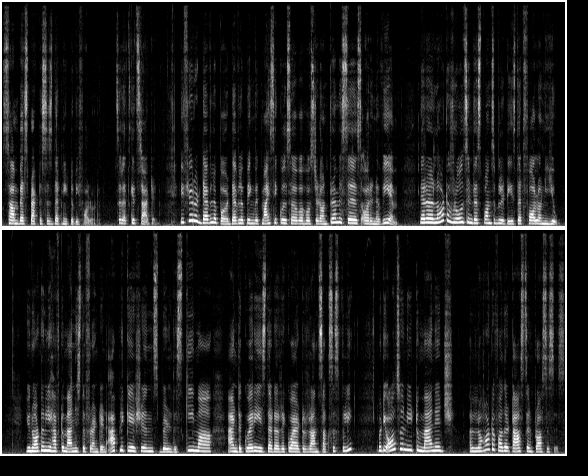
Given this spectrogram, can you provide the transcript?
some best practices that need to be followed. So let's get started. If you're a developer developing with MySQL Server hosted on premises or in a VM, there are a lot of roles and responsibilities that fall on you. You not only have to manage the front end applications, build the schema, and the queries that are required to run successfully, but you also need to manage a lot of other tasks and processes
